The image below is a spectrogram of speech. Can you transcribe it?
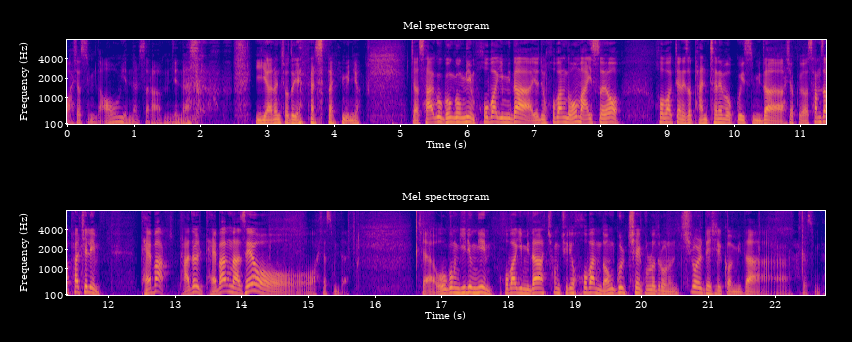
하셨습니다. 어우, 옛날 사람, 옛날 사람. 이하는 저도 옛날 사람이군요. 자, 4900님, 호박입니다. 요즘 호박 너무 맛있어요. 호박전에서 반찬해 먹고 있습니다. 하셨고요. 3487님, 대박! 다들 대박 나세요! 하셨습니다. 자, 5026님, 호박입니다. 청출이 호박 넝굴채 굴러 들어오는 7월 되실 겁니다. 하셨습니다.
